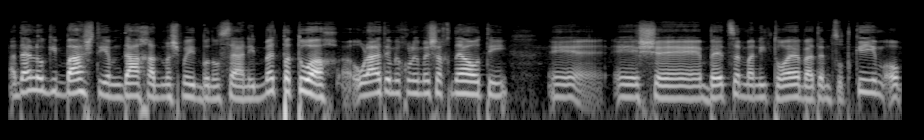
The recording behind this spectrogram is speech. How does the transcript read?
עדיין לא גיבשתי עמדה חד משמעית בנושא, אני באמת פתוח, אולי אתם יכולים לשכנע אותי אה, אה, שבעצם אני טועה ואתם צודקים, או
